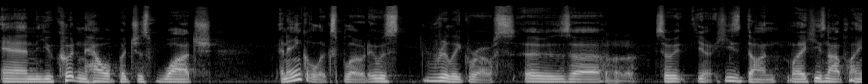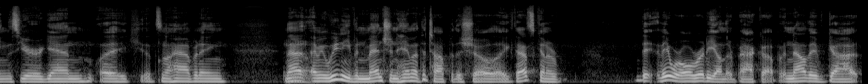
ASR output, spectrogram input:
and you couldn't help but just watch an ankle explode. It was really gross. It was uh, so you know he's done. Like he's not playing this year again. Like it's not happening. And that I mean, we didn't even mention him at the top of the show. Like that's gonna they, they were already on their backup, and now they've got,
